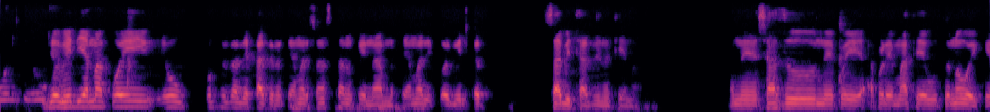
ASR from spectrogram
હોય કે એવું? જો મીડિયામાં કોઈ એવું પુખ્તતા દેખાતી નથી. અમારી સંસ્થાનું કંઈ નામ નથી. અમારી કોઈ મિલકત સાબિત થતી નથી એમાં. અને સાધુને કોઈ આપણે માથે એવું તો ન હોય કે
